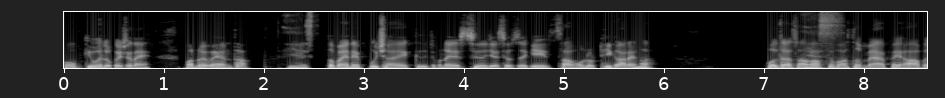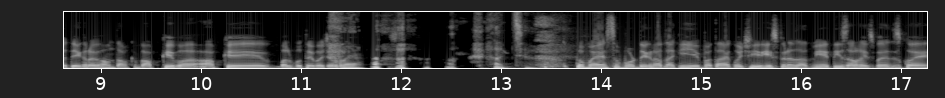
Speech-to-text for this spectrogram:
होप की वो लोकेशन है। मन में वहम था। यस तो मैंने पूछा एक मैंने जैसे उससे कि साहब हम लोग ठीक आ रहे हैं ना? बोलता है साहब आपके पास तो मैप है आप देख रहे हो हम तो आपके आपके आपके बलबूते पे चल रहे हैं। अच्छा। तो मैं सपोर्ट देख रहा था कि ये बताया कुछ एक्सपीरियंस आदमी है तीस साल का एक्सपीरियंस को है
